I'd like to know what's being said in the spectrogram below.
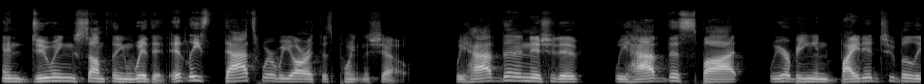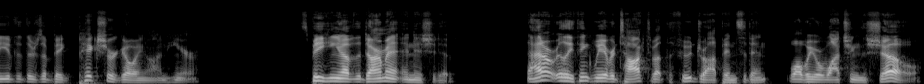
and doing something with it. At least that's where we are at this point in the show. We have the initiative, we have this spot, we are being invited to believe that there's a big picture going on here. Speaking of the Dharma initiative, I don't really think we ever talked about the food drop incident while we were watching the show.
